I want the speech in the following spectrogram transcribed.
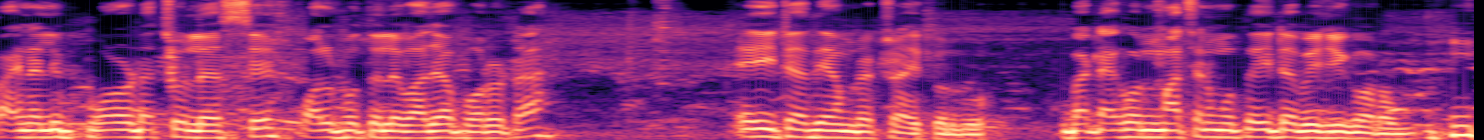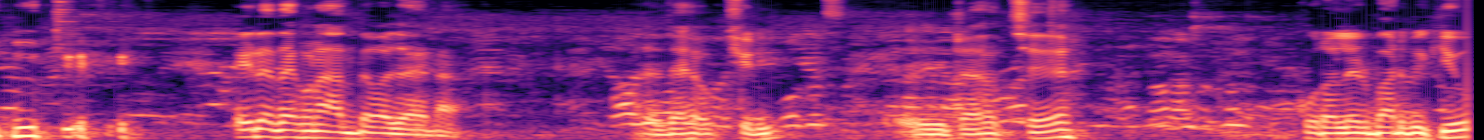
ফাইনালি পরোটা চলে এসছে অল্প তেলে ভাজা পরোটা। এইটা দিয়ে আমরা ট্রাই করব। বাট এখন মাছের মতো এইটা বেশি গরম। এটা এখন হাত দেওয়া যায় না। আচ্ছা, যাই হোক চিনি। এইটা হচ্ছে কোরালের বারবিকিউ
